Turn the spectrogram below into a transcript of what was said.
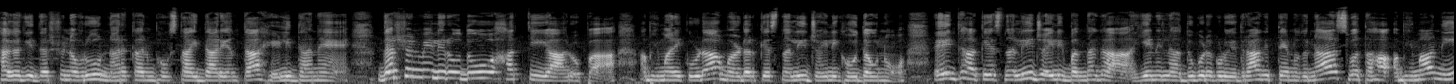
ಹಾಗಾಗಿ ದರ್ಶನ್ ಅವರು ನರಕ ಅನುಭವಿಸ್ತಾ ಇದ್ದಾರೆ ಅಂತ ಹೇಳಿದ್ದಾನೆ. ದರ್ಶನ್ ಮೇಲಿರೋದು ಹತ್ಯೆಯ ಆರೋಪ. ಅಭಿಮಾನಿ ಕೂಡ ಮರ್ಡರ್ ಕೇಸ್ನಲ್ಲಿ ಜೈಲಿಗೆ ಹೋದವನು. ಇಂತಹ ಕೇಸ್ನಲ್ಲಿ ಜೈಲಿಗೆ ಬಂದಾಗ ಏನೆಲ್ಲ ದುಗುಡಗಳು ಎದುರಾಗುತ್ತೆ ಅನ್ನೋದನ್ನ ಸ್ವತಃ ಅಭಿಮಾನಿ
